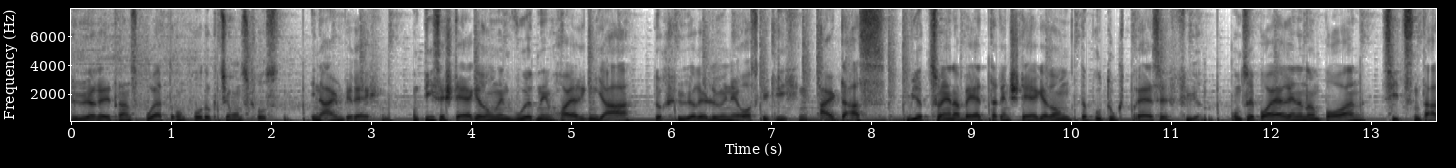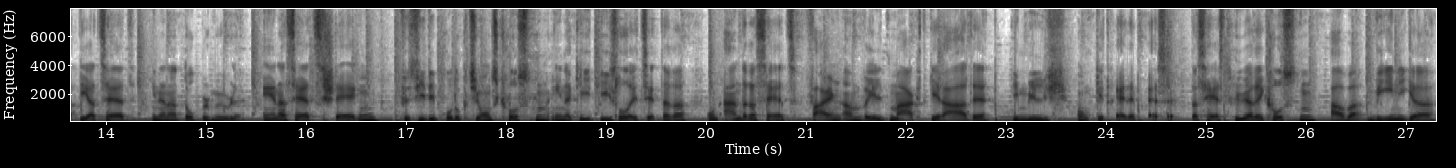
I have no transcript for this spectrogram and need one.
höhere Transport- und Produktionskosten in allen Bereichen. Und diese Steigerungen wurden im heurigen Jahr durch höhere Löhne ausgeglichen. All das wird zu einer weiteren Steigerung der Produktpreise führen. Unsere Bäuerinnen und Bauern sitzen da derzeit in einer Doppelmühle. Einerseits steigen für sie die Produktionskosten, Energie, Diesel etc. und andererseits fallen am Weltmarkt gerade die Milch- und Getreidepreise. Das heißt höhere Kosten, aber weniger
